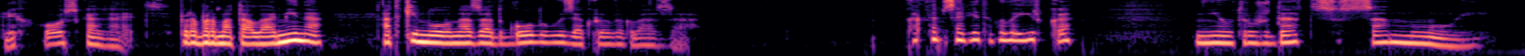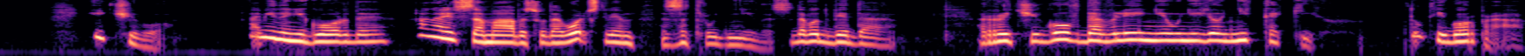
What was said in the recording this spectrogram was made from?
«Легко сказать», — пробормотала Амина, — откинула назад голову и закрыла глаза. Как там советовала Ирка? Не утруждаться самой. Ничего. Амина не гордая, она и сама бы с удовольствием затруднилась. Да вот беда. Рычагов давления у нее никаких. Тут Егор прав.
